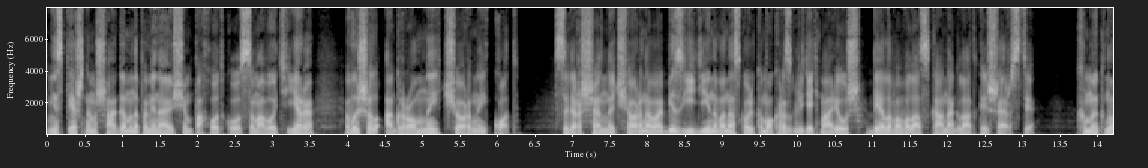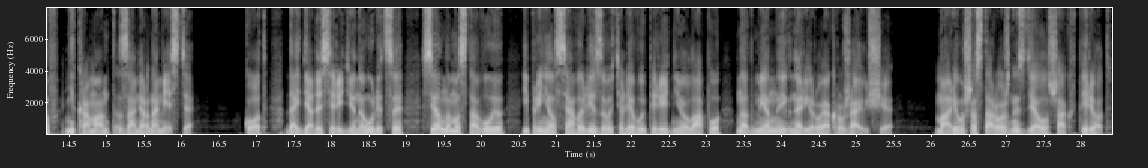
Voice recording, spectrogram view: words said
неспешным шагом, напоминающим походку самого Тьера, вышел огромный черный кот. Совершенно черного, без единого, насколько мог разглядеть Мариуш, белого волоска на гладкой шерсти. Хмыкнув, некромант замер на месте. Кот, дойдя до середины улицы, сел на мостовую и принялся вылизывать левую переднюю лапу, надменно игнорируя окружающее. Мариуш осторожно сделал шаг вперед.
